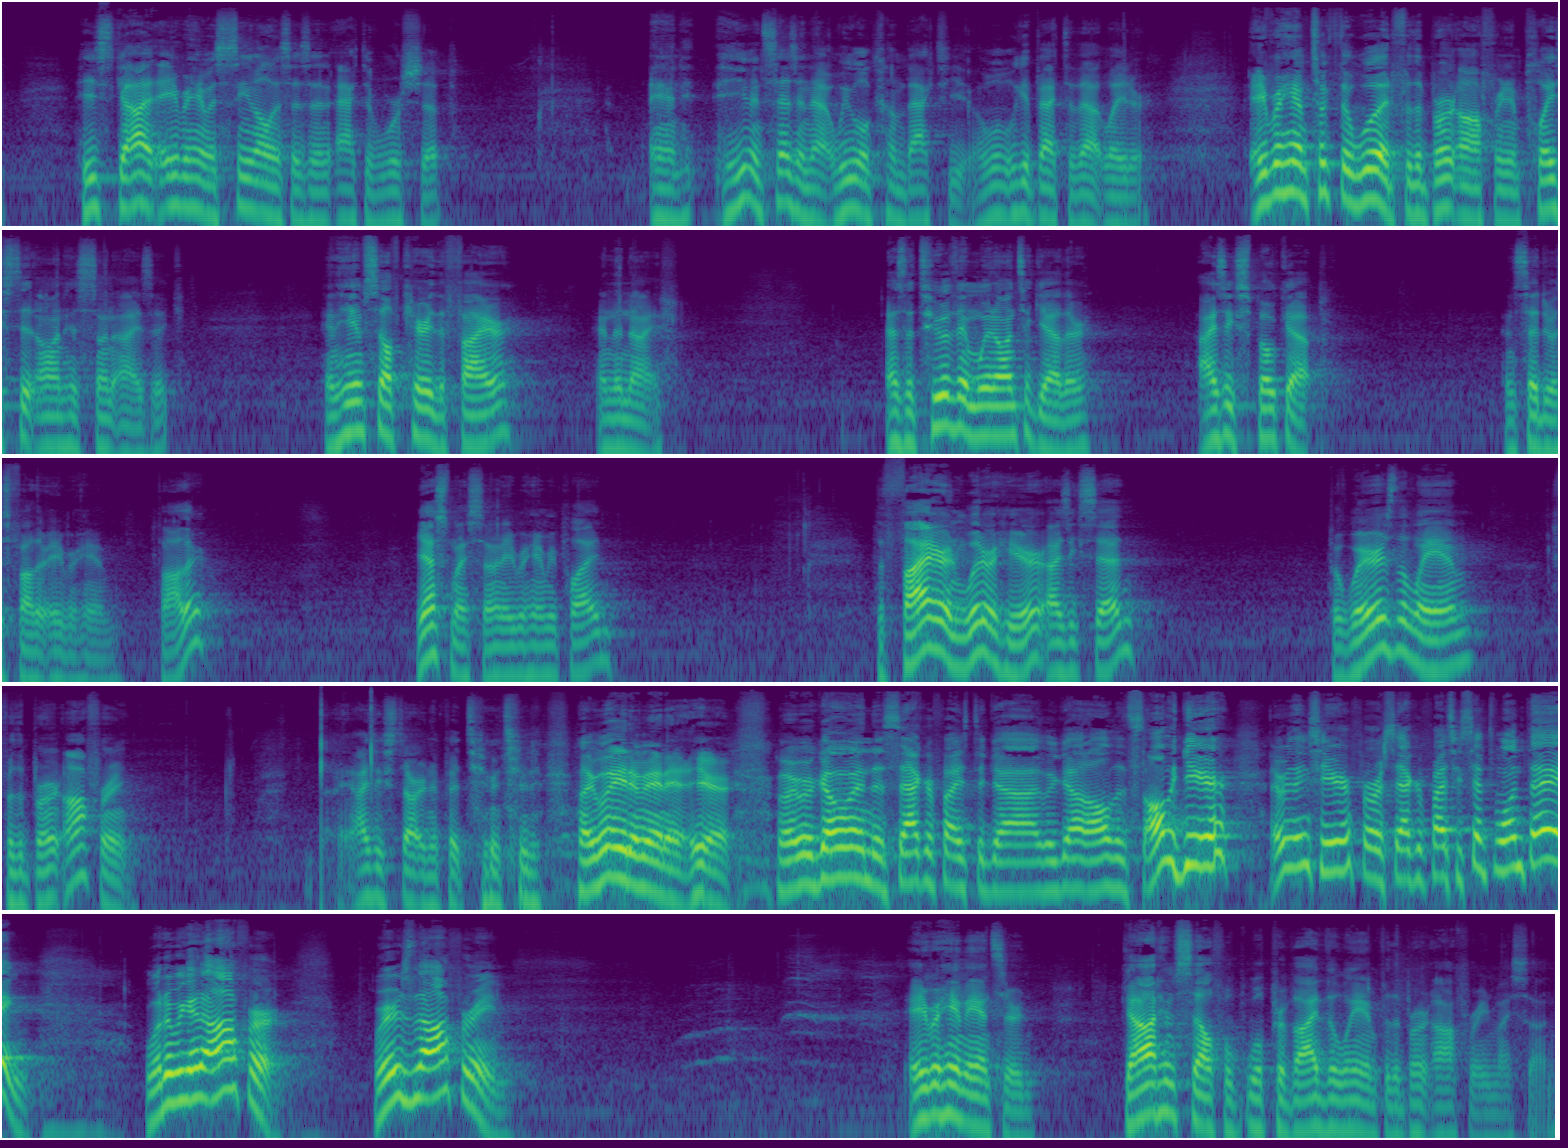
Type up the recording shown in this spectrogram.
He's God, Abraham has seen all this as an act of worship. And he even says in that, We will come back to you. We'll, we'll get back to that later. Abraham took the wood for the burnt offering and placed it on his son Isaac. And he himself carried the fire and the knife. As the two of them went on together, Isaac spoke up and said to his father Abraham, Father? Yes, my son, Abraham replied. The fire and wood are here, Isaac said. But where is the lamb for the burnt offering? Isaac's starting to put two and two. Like, wait a minute here. We're going to sacrifice to God. We got all this, all the gear. Everything's here for our sacrifice except one thing. What are we going to offer? Where's the offering? Abraham answered, God himself will, will provide the lamb for the burnt offering, my son.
